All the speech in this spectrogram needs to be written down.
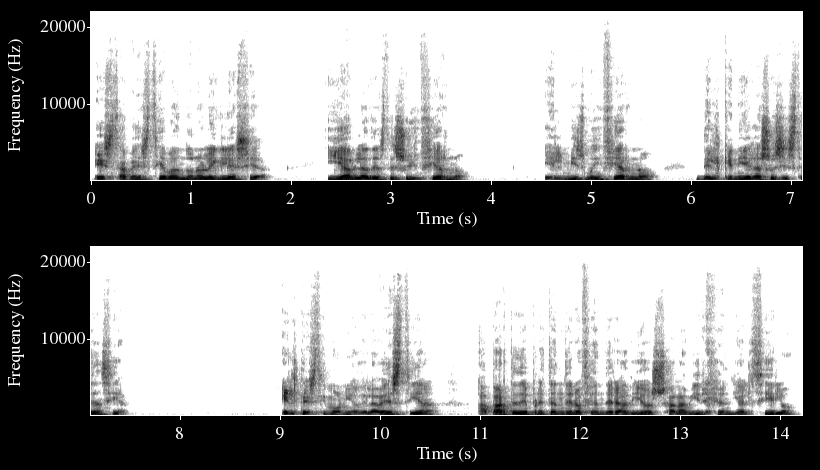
Esta bestia abandonó la iglesia y habla desde su infierno, el mismo infierno del que niega su existencia. El testimonio de la bestia, aparte de pretender ofender a Dios, a la Virgen y al cielo,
